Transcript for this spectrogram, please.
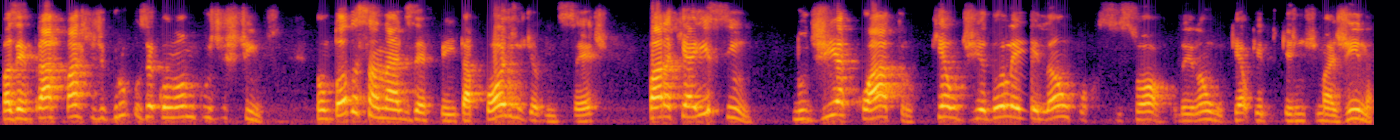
fazer parte de grupos econômicos distintos. Então toda essa análise é feita após o dia 27, para que aí sim no dia 4, que é o dia do leilão por si só, o leilão que é o que, que a gente imagina,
